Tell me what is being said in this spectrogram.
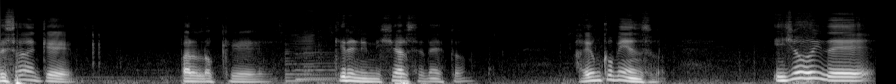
Ustedes saben que para los que quieren iniciarse en esto, hay un comienzo. Y yo hoy de,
